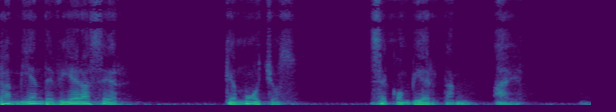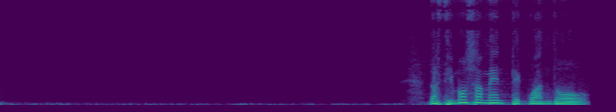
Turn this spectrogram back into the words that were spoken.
también debiera ser que muchos se conviertan a Él. Lastimosamente, cuando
